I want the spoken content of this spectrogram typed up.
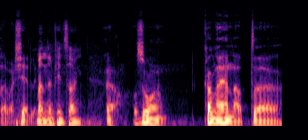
hadde vært kjedelig. Men en fin sang. Ja. Og så kan det hende at uh,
